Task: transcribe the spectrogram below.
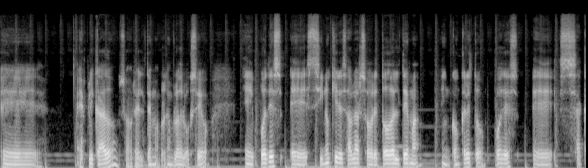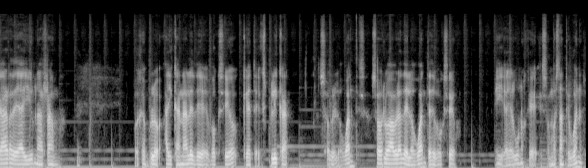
eh, explicado sobre el tema, por ejemplo, del boxeo, eh, puedes, eh, si no quieres hablar sobre todo el tema en concreto, puedes sacar de ahí una rama. Por ejemplo, hay canales de boxeo que te explican sobre los guantes. Solo habla de los guantes de boxeo. Y hay algunos que son bastante buenos.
